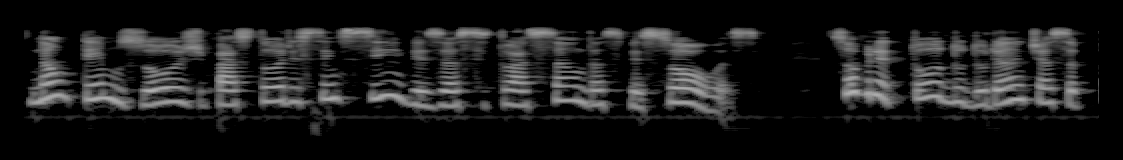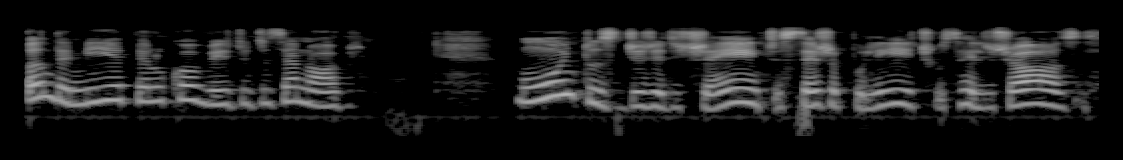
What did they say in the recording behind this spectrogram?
Não temos hoje pastores sensíveis à situação das pessoas sobretudo durante essa pandemia pelo Covid-19. Muitos dirigentes, seja políticos, religiosos,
